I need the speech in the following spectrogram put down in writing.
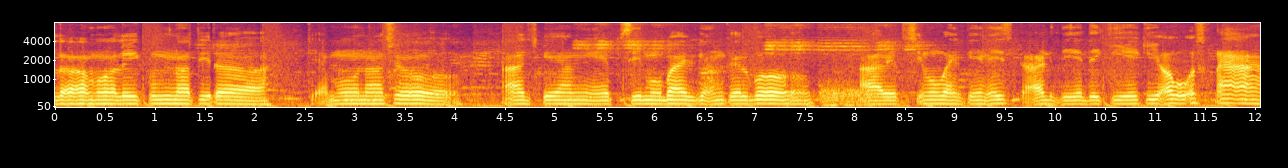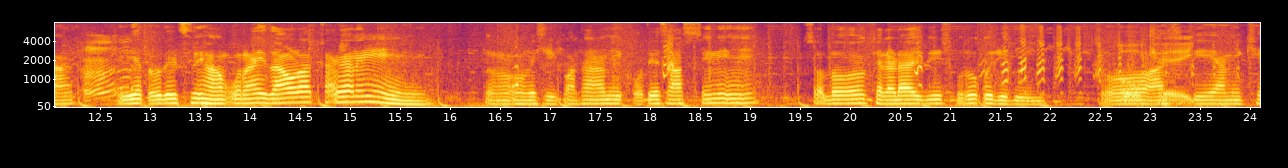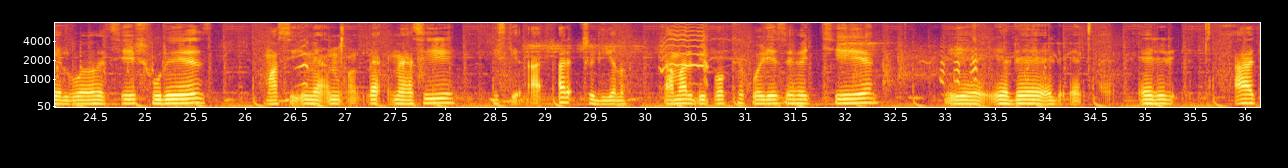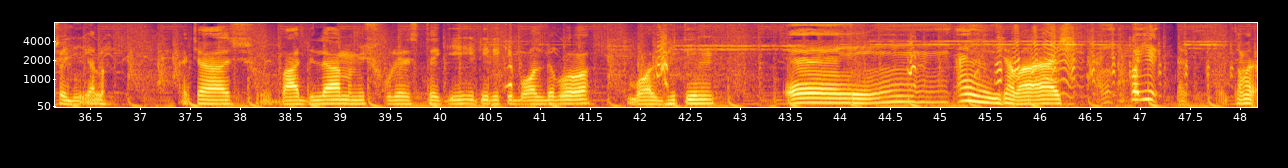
আসসালামু আলাইকুম নাতিরা কেমন আছো? আজকে আমি এফসি মোবাইল গেম খেলব। আর এফসি মোবাইল গেমে স্টার্ট দিয়ে দেখিয়ে কি অবস্থা। এ তো দেখছি হাঁপড়াই যাওয়া খাগানি তো বেশি কথা আমি করতে চাচ্ছি নি চলো খেলাটা আজকে শুরু করে দিই তো আজকে আমি খেলব হচ্ছে সুরেশ মাসি মে- মে- মেসি ইসকে আ- আরে চলে গেল। আমার বিপক্ষে পড়েছে হচ্ছে আর চলে গেল। আচ্ছা বাদ দিলাম, আমি সুরেশ থেকে ইটিরিকে বল দেবো, বল ভিতিন। সাবাস। তোমার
